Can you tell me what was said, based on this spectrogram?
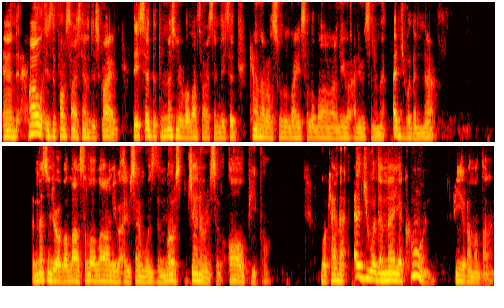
And how is the Prophet ﷺ described? They said that the Messenger of Allah ﷺ, they said, Kana Rasulullah sallallahu alayhi wa sallam ajwad The Messenger of Allah sallallahu alayhi wa sallam was the most generous of all people. وكان أجود ما يكون في رمضان.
